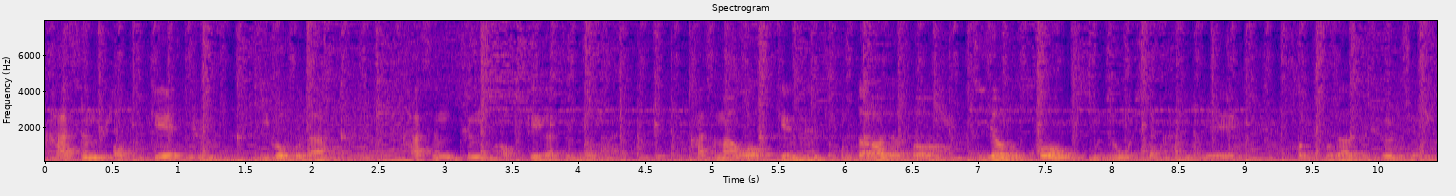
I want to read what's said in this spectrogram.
가슴 어깨 등 이거보다 가슴 등 어깨가 좀 더 나아요. 가슴하고 어깨는 조금 떨어져서 찢어놓고 운동을 시작하는 게 보다 더 효율적이에요.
